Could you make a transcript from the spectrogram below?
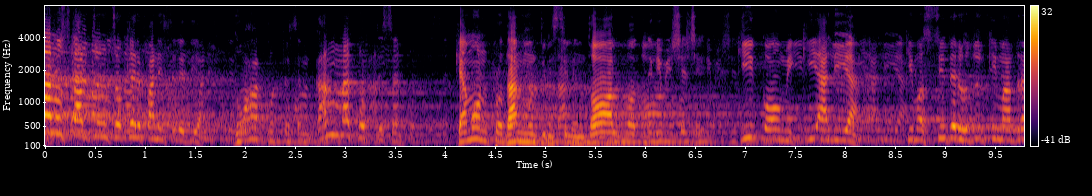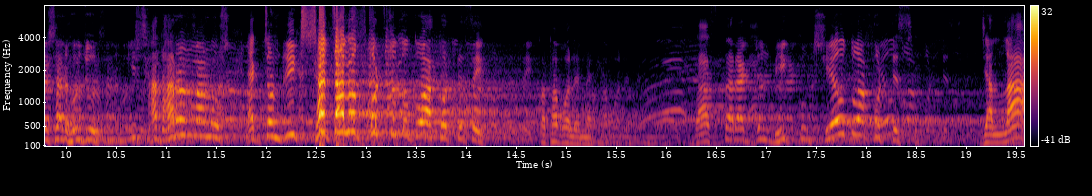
মানুষ তার জন্য চোখের পানি ছেড়ে দিয়ে দোয়া করতেছেন, কান্না করতেছেন। কেমন প্রধানমন্ত্রী ছিলেন? দল মত নির্বিশেষে। কি কওমি, কি আলিয়া, কি মসজিদের হুজুর, কি মাদ্রাসার হুজুর, কি সাধারণ মানুষ, একজন রিক্সা চালক পর্যন্ত দোয়া করতেছে। কথা বলেন না? রাস্তার একজন ভিক্ষুক, সেও দোয়া করতেছে। আল্লাহ,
